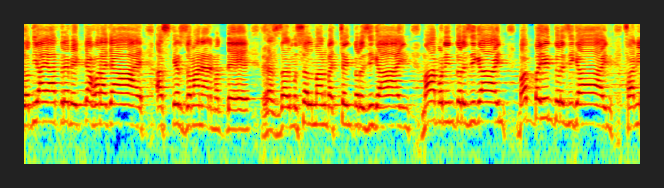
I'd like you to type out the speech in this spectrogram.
যদি আয়াতরে ব্যাখ্যা করা যায়, আজকের জমানার মধ্যে গাজদার মুসলমান বাচ্চাইন তোরে জিগাইন, মা বোনিন তোরে জিগাইন, বাপ ভাইন তোরে জিগাইন, ফানি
